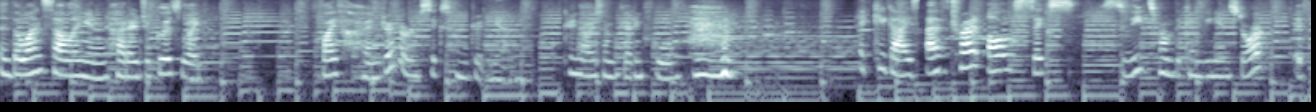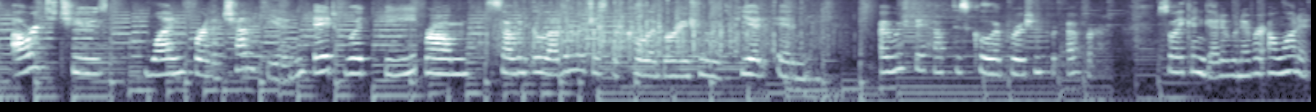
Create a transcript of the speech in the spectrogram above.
And the one selling in Harajuku is like 500 or 600 yen. Okay guys, I'm getting full. okay guys, I've tried all six sweets from the convenience store. If I were to choose one for the champion, it would be from 7-Eleven, which is a collaboration with Pierre Hermé. I wish they have this collaboration forever, so I can get it whenever I want it.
